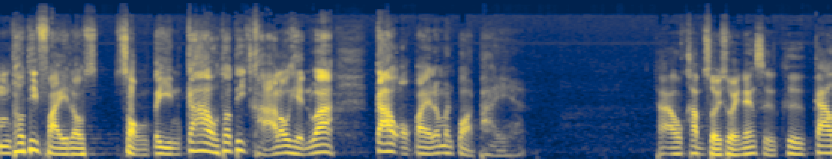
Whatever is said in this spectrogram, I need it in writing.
ำเท่าที่ไฟเราสองตีนก้าวเท่าที่ขาเราเห็นว่าก้าวออกไปแล้วมันปลอดภัย ถ้าเอาคำสวยๆในหนังสือคือก้าว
